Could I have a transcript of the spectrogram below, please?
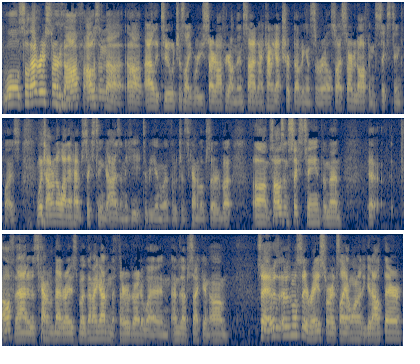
well so that race started off i was in the uh, alley two which is like where you start off here on the inside and i kind of got tripped up against the rail. So i started off in 16th place which i don't know why they have 16 guys in the heat to begin with which is kind of absurd but um, so i was in 16th and then it, off that, it was kind of a bad race. But then I got into third right away and ended up second. Um, so yeah, it was it was mostly a race where it's like I wanted to get out there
